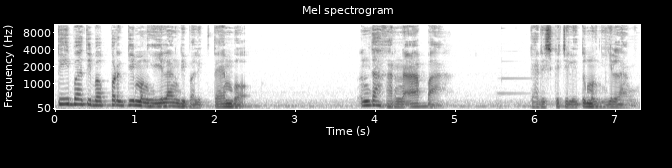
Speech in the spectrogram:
tiba-tiba pergi menghilang di balik tembok. Entah karena apa, gadis kecil itu menghilang.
